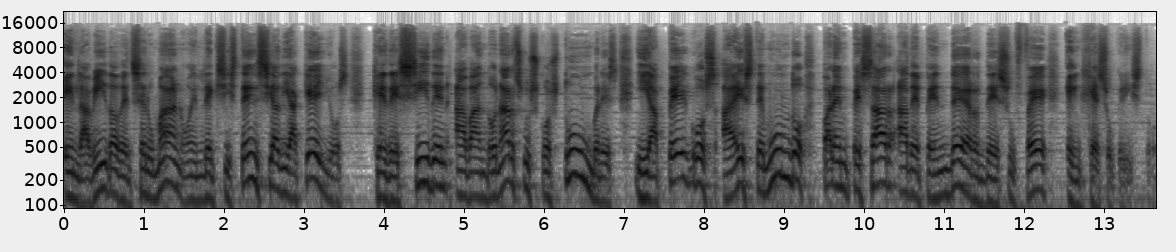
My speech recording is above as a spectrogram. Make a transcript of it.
en la vida del ser humano, en la existencia de aquellos que deciden abandonar sus costumbres y apegos a este mundo para empezar a depender de su fe en Jesucristo.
